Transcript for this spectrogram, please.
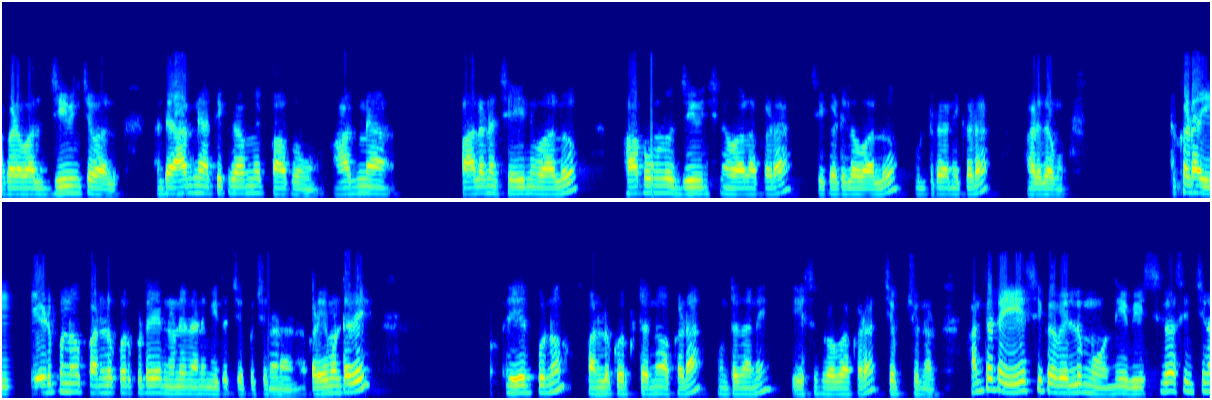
అక్కడ వాళ్ళు జీవించే వాళ్ళు అంటే ఆజ్ఞ అతిక్రమమే పాపము. ఆజ్ఞ పాలన చేయని వాళ్ళు పాపంలో జీవించిన వాళ్ళు అక్కడ చీకటిలో వాళ్ళు ఉంటారని ఇక్కడ అర్థము. అక్కడ ఏడుపును పండ్లు కొరకుటే నుండినని మీతో చెప్పుచున్నాను. అక్కడ ఏముంటది? ఏర్పును పండ్లు కొరుకుటను అక్కడ ఉంటుందని యేసు ప్రభు అక్కడ చెప్తున్నాడు అంతటా ఏసుక వెళ్ళుము. నీ విశ్వసించిన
